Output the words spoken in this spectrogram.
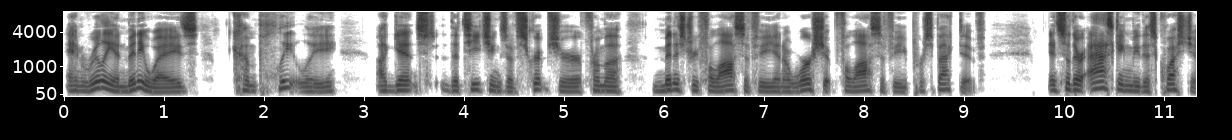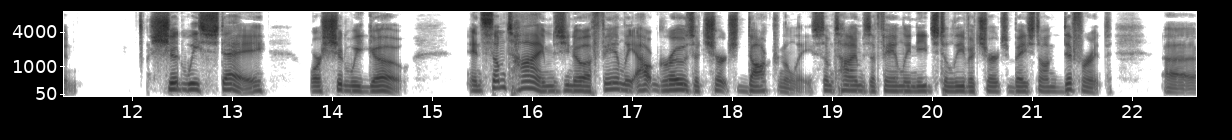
and really, in many ways, completely against the teachings of Scripture from a ministry philosophy and a worship philosophy perspective. And so they're asking me this question Should we stay or should we go? And sometimes, you know, a family outgrows a church doctrinally. Sometimes a family needs to leave a church based on different uh,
